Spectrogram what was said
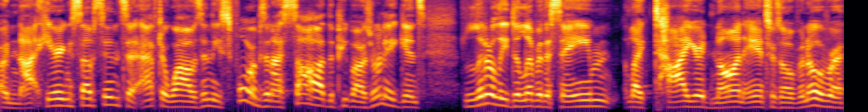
or not hearing substance that after a while I was in these forums and I saw the people I was running against literally deliver the same like tired non answers over and over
